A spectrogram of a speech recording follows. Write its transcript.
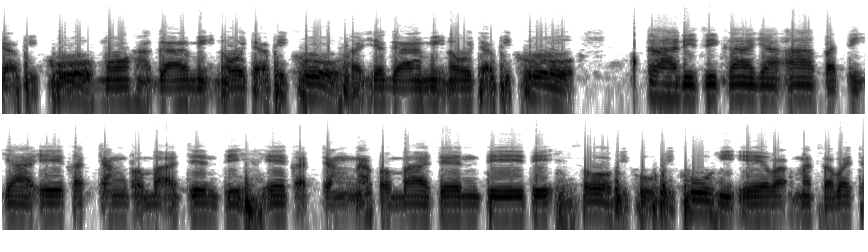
จะภิกขุโมหกามิโนจะภิกขุพยกามิโนจะภิกขุ กาดิสิกายาอาปฏิยาเอกัจจังปบาเจนติ เอกัจจังนะปบาเจนติติโซภิกขุภิกขุหิเอวะมัสวัจจ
